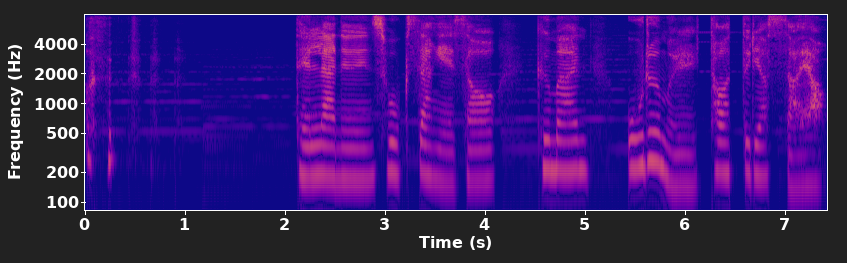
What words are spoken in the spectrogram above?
델라는 속상해서 그만 울음을 터뜨렸어요.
